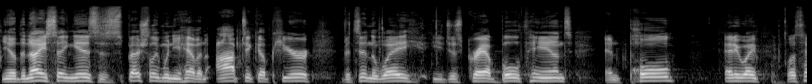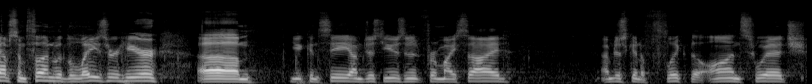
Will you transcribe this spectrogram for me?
You know, the nice thing is, is especially when you have an optic up here, if it's in the way, you just grab both hands and pull. Anyway, let's have some fun with the laser here. Um, you can see I'm just using it from my side. I'm just gonna flick the on switch.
